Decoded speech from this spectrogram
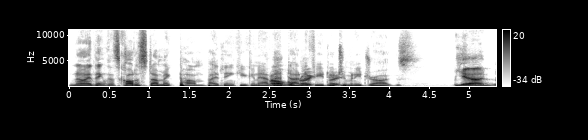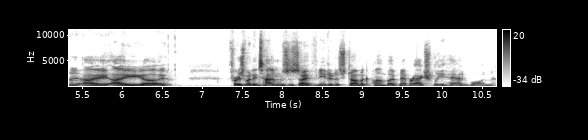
No, I think that's called a stomach pump. I think you can have that Oh, done right, if you do right. too many drugs. Yeah, I I uh, for as many times as I've needed a stomach pump, I've never actually had one.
